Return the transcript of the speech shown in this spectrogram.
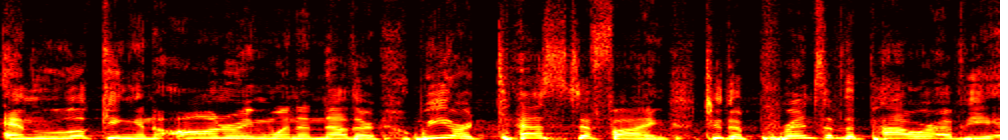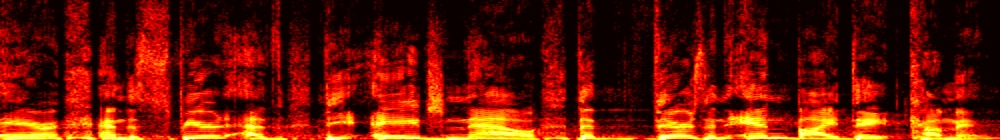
and looking and honoring one another, we are testifying to the prince of the power of the air and the spirit of the age now that there's an end by date coming.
